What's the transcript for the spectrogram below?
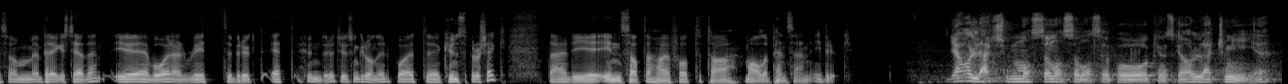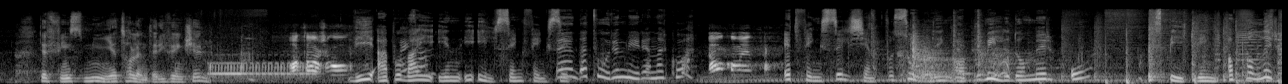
som preger stedet. I vår er det blitt brukt 100 000 kroner på et kunstprosjekt, der de innsatte har fått ta malepenselen i bruk. Jeg har lært masse, masse, masse på kunst. Jeg har lært mye. Det fins mye talenter i fengsel. Vi er på vei inn i Ilseng fengsel. Det, det er Torunn Myhre, NRK. Ja, kom inn. Et fengsel kjent for soning av promilledommer og spikring av paller. Det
